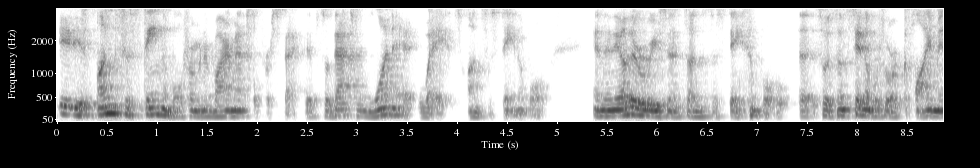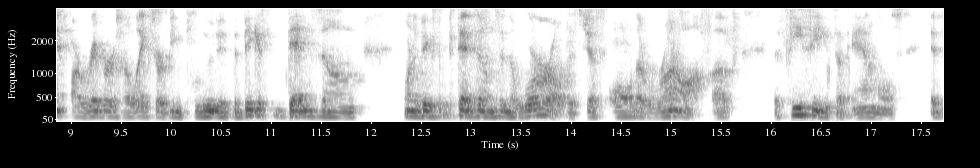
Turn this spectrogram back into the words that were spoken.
it is unsustainable from an environmental perspective. So that's one way it's unsustainable. And then the other reason it's unsustainable, uh, so it's unsustainable to our climate, our rivers, our lakes are being polluted. The biggest dead zone, one of the biggest dead zones in the world is just all the runoff of the feces of animals. It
